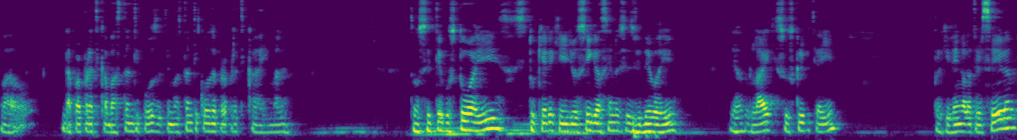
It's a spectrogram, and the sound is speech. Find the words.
wow, da para praticar bastante coisa, tem bastante coisa para praticar aí, ¿vale? Então, se te gostou aí, se tu quer que eu siga fazendo esses vídeos aí, deixa o like, suscríbete aí, para que venga a terceira,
